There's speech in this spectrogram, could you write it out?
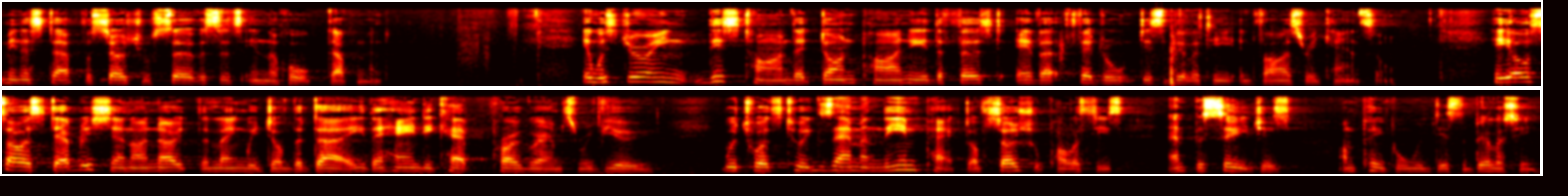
Minister for Social Services in the Hawke government. It was during this time that Don pioneered the first ever Federal Disability Advisory Council. He also established, and I note the language of the day, the Handicap Programs Review, which was to examine the impact of social policies and procedures on people with disability.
